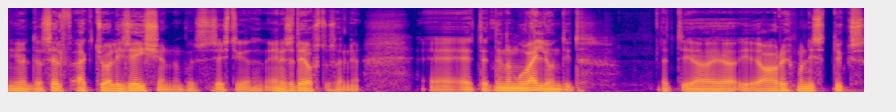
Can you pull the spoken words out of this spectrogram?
nii-öelda self-actualization, kuidas siis eesti keeles, eneseteostus on ju. et, et need on mu väljundid. et ja, ja, ja A-rühm on lihtsalt üks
